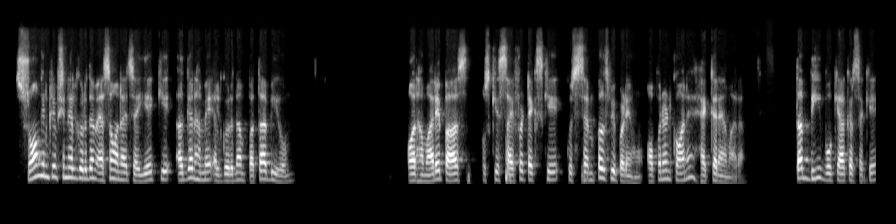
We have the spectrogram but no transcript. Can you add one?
स्ट्रॉन्ग इंक्रिप्शन एल्गोरिदम ऐसा होना चाहिए कि अगर हमें एल्गोरिदम पता भी हो, और हमारे पास उसके साइफर टेक्स के कुछ सैंपल्स भी पड़े हों ओपोनेंट कौन है? हैकर है हमारा। तब भी वो क्या कर सके?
